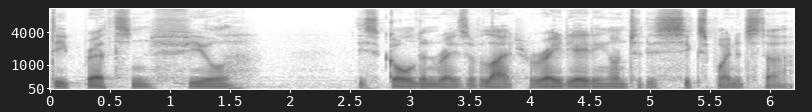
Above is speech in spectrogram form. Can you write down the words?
deep breaths and feel these golden rays of light radiating onto this six pointed star.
